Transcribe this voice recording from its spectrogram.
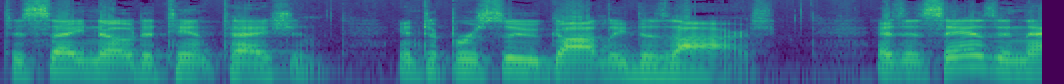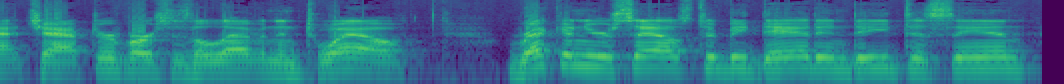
to say no to temptation, and to pursue godly desires. As it says in that chapter, verses 11 and 12, Reckon yourselves to be dead indeed to sin,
